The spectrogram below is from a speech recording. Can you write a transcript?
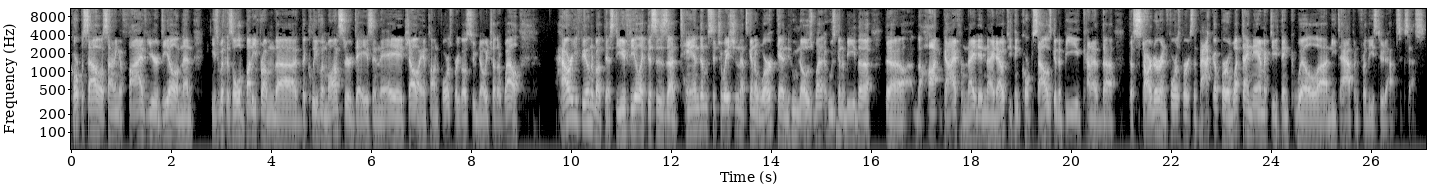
Korpisalo signing a five year deal, and then he's with his old buddy from the the Cleveland Monster days in the AHL, Anton Forsberg. Those two know each other well. How are you feeling about this? Do you feel like this is a tandem situation that's going to work, and who knows what who's going to be the the the hot guy from night in night out? Do you think Korpisalo is going to be kind of the the starter and Forsberg's the backup, or what dynamic do you think will uh, need to happen for these two to have success?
